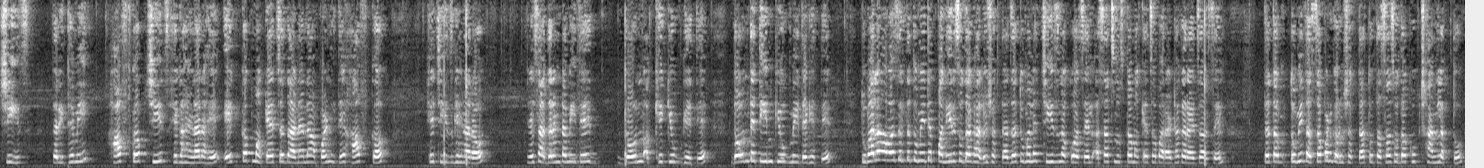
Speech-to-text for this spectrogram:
चीज तर इथे मी हाफ कप चीज हे घालणार आहे. एक कप मक्याच्या दाण्यानं आपण इथे हाफ कप हे चीज घेणार आहोत. म्हणजे साधारणतः मी इथे दोन अख्खे क्यूब घेते. दोन ते तीन क्यूब मी इथे घेते. तुम्हाला हवं असेल तर तुम्ही इथे पनीर सुद्धा घालू शकता. जर तुम्हाला चीज नको असेल असाच नुसता मक्याचा पराठा करायचा असेल तर त- तुम्ही तसं पण करू शकता. तो तसा सुद्धा खूप छान लागतो.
